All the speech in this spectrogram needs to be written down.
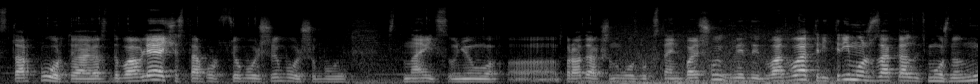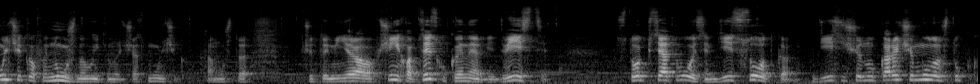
Starport и Аверс добавляет. Сейчас Starport все больше и больше будет становиться. У него э, production воздух станет большой. Грейды 2-2, 3-3 можно заказывать. Можно мульчиков и нужно выкинуть сейчас мульчиков. Потому что что-то минералов вообще не хватает. Посмотрите, сколько энергии. 200. 158, здесь сотка. Здесь еще, ну, короче, мулов штук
